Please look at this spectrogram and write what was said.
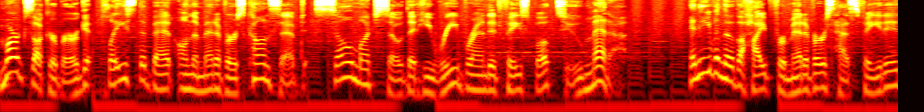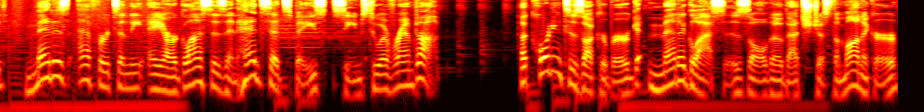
Mark Zuckerberg placed a bet on the metaverse concept so much so that he rebranded Facebook to Meta. And even though the hype for metaverse has faded, Meta's efforts in the AR glasses and headset space seems to have ramped up. According to Zuckerberg, Meta Glasses, although that's just a moniker,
